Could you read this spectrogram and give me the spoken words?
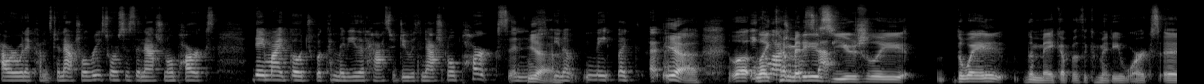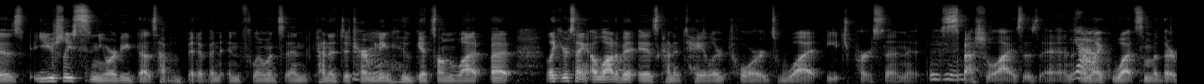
power when it comes to natural resources and national parks, they might go to a committee that has to do with national parks and Yeah. you know na- like uh, Yeah, like committees stuff. usually the way the makeup of the committee works is usually seniority does have a bit of an influence in kind of determining Mm-hmm. who gets on what, but like you're saying, a lot of it is kind of tailored towards what each person specializes in Mm-hmm. Yeah. and like what some of their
